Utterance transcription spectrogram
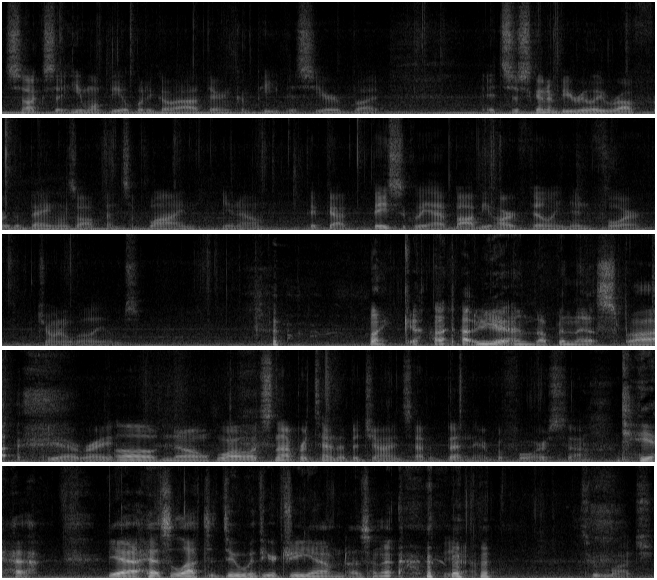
it sucks that he won't be able to go out there and compete this year. But it's just going to be really rough for the Bengals offensive line. You know, they've got basically have Bobby Hart filling in for Jonah Williams. my god, how do you end up in that spot? Yeah, right. Oh no. Well, let's not pretend that the Giants haven't been there before. So. Yeah, yeah, it has a lot to do with your GM, doesn't it? yeah, too much.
